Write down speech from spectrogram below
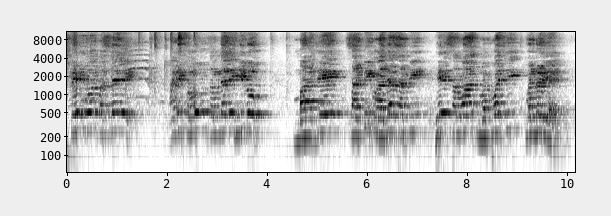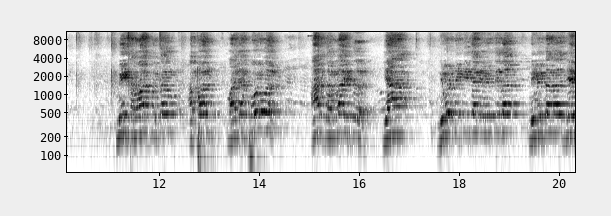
स्टेजवर बसलेले आणि समोर जमलेले ही लोक माझे साठी माझ्यासाठी हे सर्वात महत्वाची मंडळी आहे. मी सर्वात प्रथम आपण माझ्या फोनवर आज जमला इथं या निवडणुकीच्या निमित्तानं निमित्तानं जे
